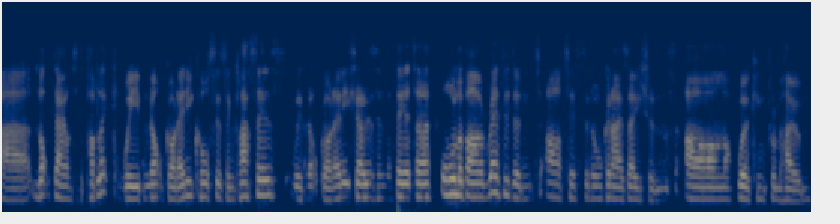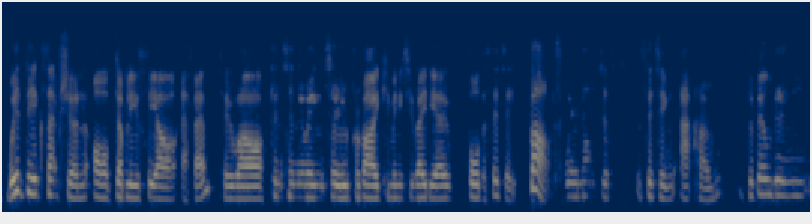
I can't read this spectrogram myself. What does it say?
uh, locked down to the public. We've not got any courses and classes. We've not got any shows in the theatre. All of our resident artists and organisations are working from home, with the exception of WCR FM, who are continuing to provide community radio for the city. But we're not just sitting at home. The building,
